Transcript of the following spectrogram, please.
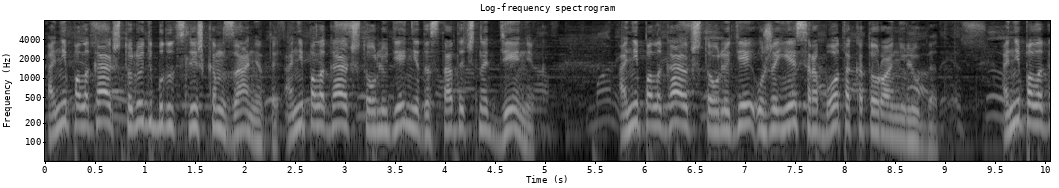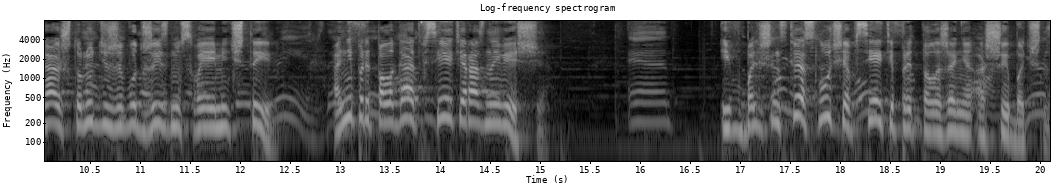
Они полагают, что люди будут слишком заняты. Они полагают, что у людей недостаточно денег. Они полагают, что у людей уже есть работа, которую они любят. Они полагают, что люди живут жизнью своей мечты. Они предполагают все эти разные вещи. И в большинстве случаев все эти предположения ошибочны.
